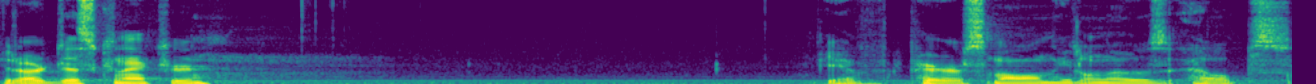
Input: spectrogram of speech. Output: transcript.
Get our disconnector. If you have a pair of small needle nose, it helps.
